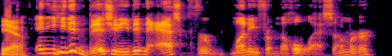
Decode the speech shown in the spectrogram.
yeah. And he didn't bitch and he didn't ask for money from the whole last summer.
